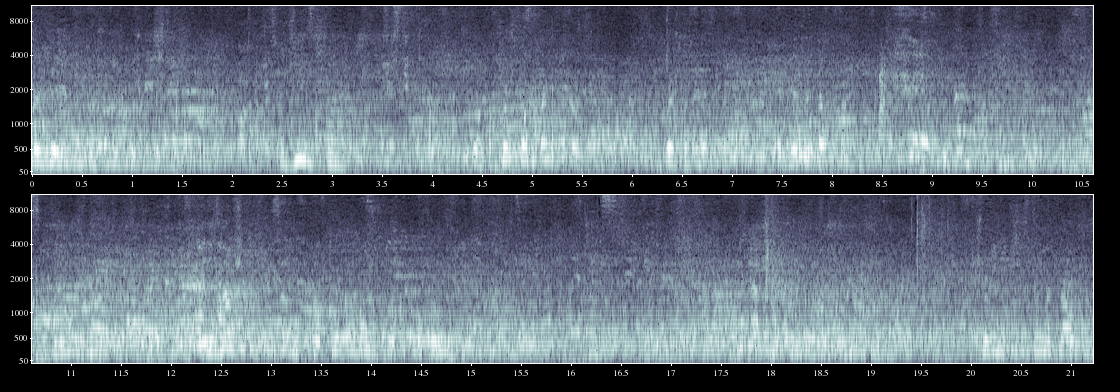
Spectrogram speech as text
Награждение там точно не будет. Один сын. Что, хочешь фотографировать? Хочешь фотографировать? Нет, это... Я не знаю. Я не знаю, что его зовут. Кто, его мама, кто такого фамилия. Я же не он может. Что он чисто нокаутом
